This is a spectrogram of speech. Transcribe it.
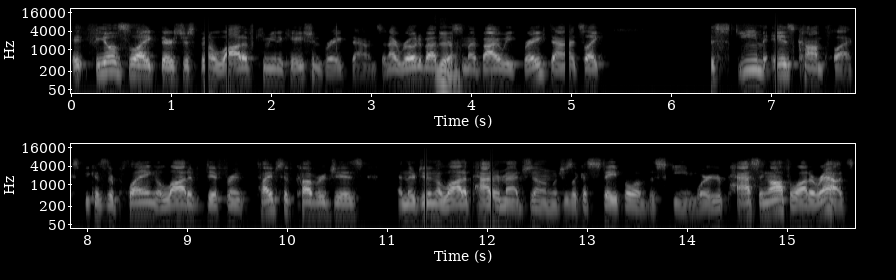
it feels like there's just been a lot of communication breakdowns. And I wrote about yeah. this in my bye week breakdown. It's like the scheme is complex because they're playing a lot of different types of coverages and they're doing a lot of pattern match zone, which is like a staple of the scheme where you're passing off a lot of routes.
